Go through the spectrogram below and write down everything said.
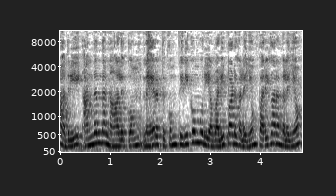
மாதிரி அந்தந்த நாளுக்கும் நேரத்துக்கும் திதிக்கும் உரிய வழிபாடுகளையும் பரிகாரங்களையும்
